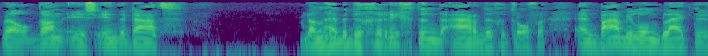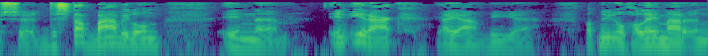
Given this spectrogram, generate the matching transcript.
wel, dan is inderdaad dan hebben de gerichten de aarde getroffen. En Babylon blijkt dus, uh, de stad Babylon in, in Irak. Ja, ja, die, wat nu nog alleen maar een,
